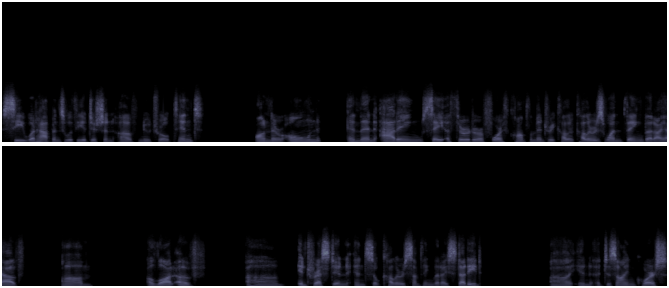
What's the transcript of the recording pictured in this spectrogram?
See what happens with the addition of neutral tint on their own. And then adding, say, a third or a fourth complementary color. Color is one thing that I have um, a lot of um, interest in, and so color is something that I studied uh, in a design course.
